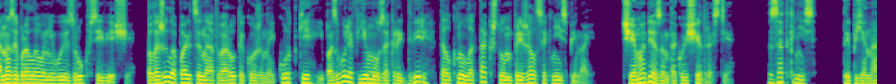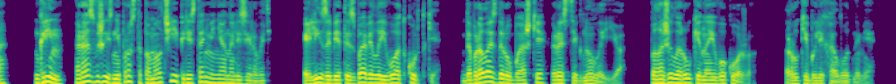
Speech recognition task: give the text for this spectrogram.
Она забрала у него из рук все вещи, положила пальцы на отвороты кожаной куртки и, позволив ему закрыть дверь, толкнула так, что он прижался к ней спиной. «Чем обязан такой щедрости?» «Заткнись. Ты пьяна?» «Грин, раз в жизни просто помолчи и перестань меня анализировать». Элизабет избавила его от куртки, добралась до рубашки, расстегнула ее, положила руки на его кожу. Руки были холодными.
